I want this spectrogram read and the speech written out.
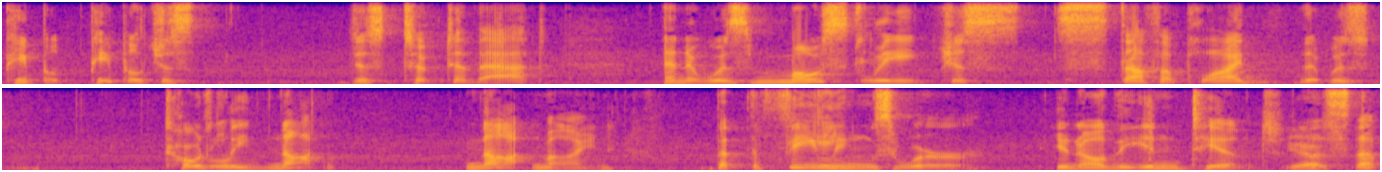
people people just just took to that, and it was mostly just stuff applied that was totally not not mine, but the feelings were, you know, the intent, Yeah. the stuff.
